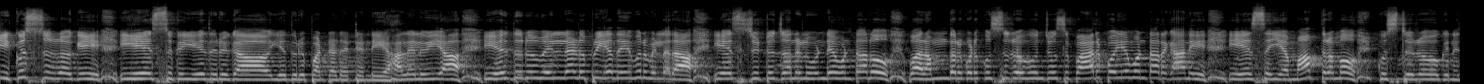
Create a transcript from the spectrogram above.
ఈ కుష్ఠరోగి యేసుకు ఎదురుగా ఎదురు పడ్డాడటండి హలలుయ్య ఎదురు వెళ్ళాడు ప్రియ దేవుని వెళ్ళరా యేసు చుట్టూ జనులు ఉండే ఉంటారు. వారందరూ కూడా కుష్ఠరోగిని చూసి పారిపోయి ఉంటారు. కానీ ఏసయ్య మాత్రము కుష్ఠరోగిని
